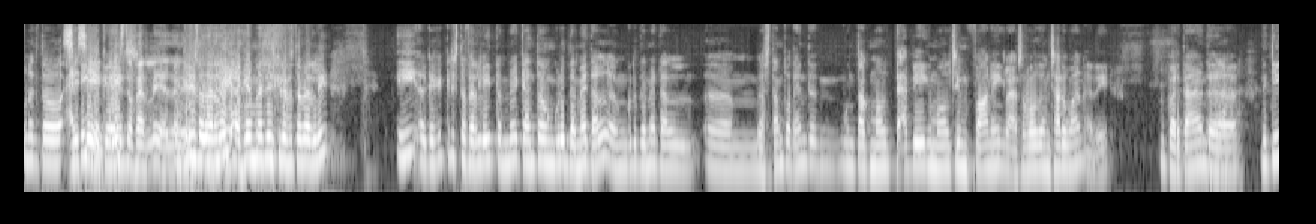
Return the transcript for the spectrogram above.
Un actor Sí, èpic sí, d'aquests. Christopher Lee, és En. Christopher Lee, aquest mateix Christopher Lee. I que aquest Christopher Lee també canta un grup de metal, un grup de metal eh, bastant potent, un toc molt èpic, molt sinfònic, la veu d'en Saruman, és a dir, per tant, eh, d'aquí,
